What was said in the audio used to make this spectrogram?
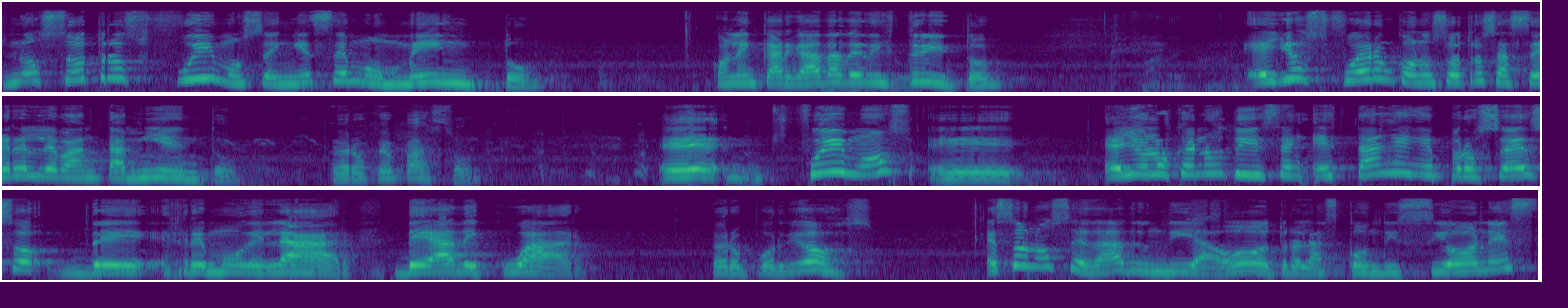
nosotros fuimos en ese momento con la encargada de distrito, ellos fueron con nosotros a hacer el levantamiento. ¿Pero qué pasó? Eh, fuimos, eh, ellos los que nos dicen, están en el proceso de remodelar, de adecuar. Pero por Dios, eso no se da de un día a otro, las condiciones,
